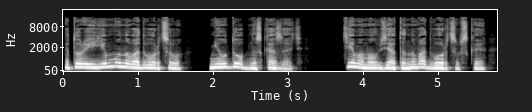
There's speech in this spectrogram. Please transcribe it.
которые ему, Новодворцеву, неудобно сказать. Тема, мол, взята новодворцевская —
